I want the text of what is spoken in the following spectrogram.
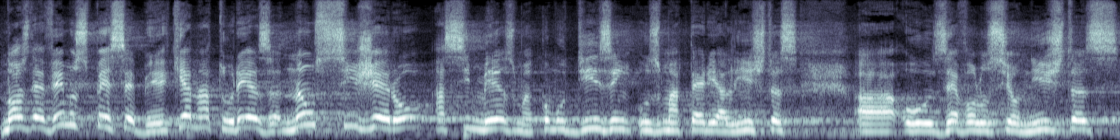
nós devemos perceber que a natureza não se gerou a si mesma, como dizem os materialistas, ah, os evolucionistas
